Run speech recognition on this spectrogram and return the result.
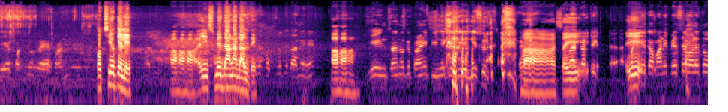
ये पक्षियों के पानी। पक्षियों के लिए? हाँ हाँ हाँ इसमें दाना डालते। हैं। हाँ हाँ हाँ। ये इंसानों के पानी पीने के लिए निःशुल्क। हाँ हाँ सही। ये का पानी पैसे वाले तो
